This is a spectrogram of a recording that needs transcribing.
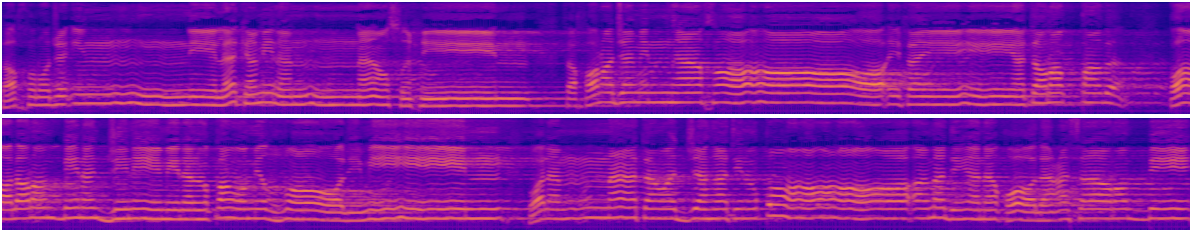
فاخرج إني لك من الناصحين. فخرج منها خائفا يترقب. قال رب نجني من القوم الظالمين. ولما توجه تلقاء مدين قال عسى ربي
